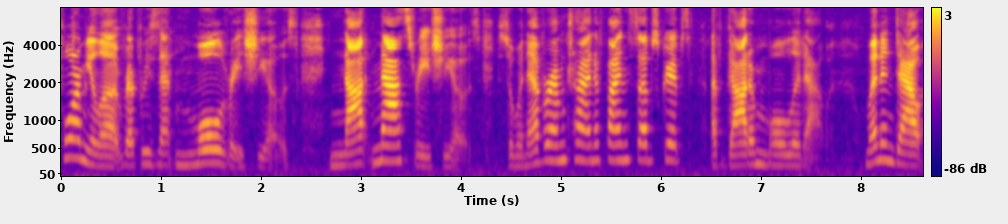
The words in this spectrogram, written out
formula represent mole ratios, not mass ratios. So whenever I'm trying to find subscripts, I've got to mole it out. When in doubt,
